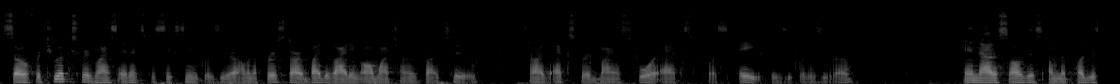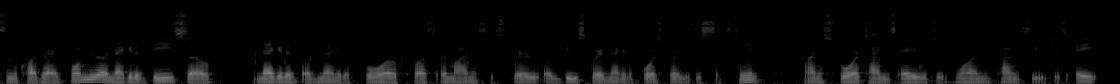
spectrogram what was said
So for 2x squared minus 8x plus 16 equals 0, I'm going to first start by dividing all my terms by 2. So now I have x squared minus 4x plus 8 is equal to 0. And now to solve this, I'm going to plug this in the quadratic formula, negative b. So negative of negative 4 plus or minus the square root of b squared negative 4 squared, which is 16, minus 4 times a, which is 1, times c, which is 8,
